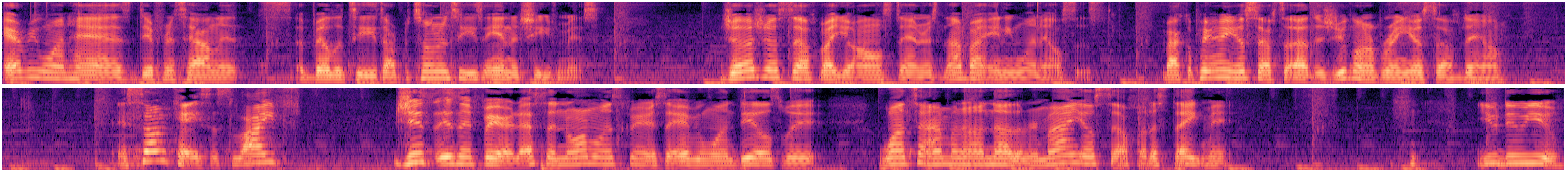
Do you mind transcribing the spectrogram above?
Everyone has different talents abilities, opportunities, and achievements. Judge yourself by your own standards, not by anyone else's. By comparing yourself to others, you're going to bring yourself down. In some cases, life just isn't fair. That's a normal experience that everyone deals with one time or another. Remind yourself of the statement you do you.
